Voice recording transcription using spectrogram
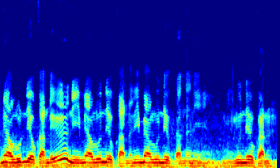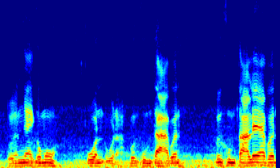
แมวรุ่นเดียวกันเด้อนี่แมวรุ่นเดียวกัน อันนี้แมวรุ่นเดียวกันอันนี้นี่รุ่นเดียวกัน ตัวนั้นใหญ่ก็มูอ้วนอ้วนอะเบิ่งคุมตาเพิ่นเบิ่งคุมตาแล่เพิ่น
